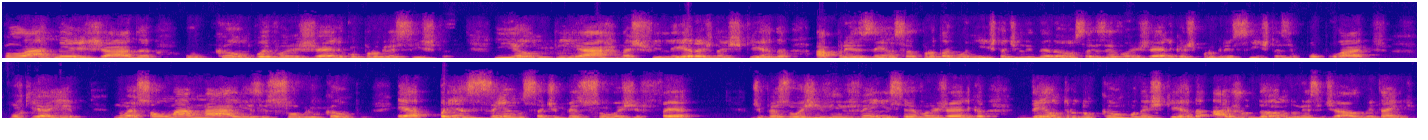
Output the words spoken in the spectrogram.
planejada o campo evangélico progressista e ampliar nas fileiras da esquerda a presença protagonista de lideranças evangélicas progressistas e populares. Porque aí não é só uma análise sobre o campo, é a presença de pessoas de fé, de pessoas de vivência evangélica dentro do campo da esquerda, ajudando nesse diálogo, entende?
